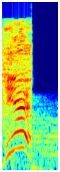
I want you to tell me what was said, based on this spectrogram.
Here!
